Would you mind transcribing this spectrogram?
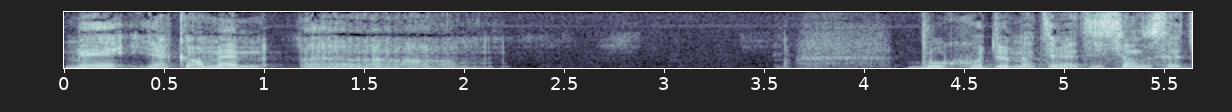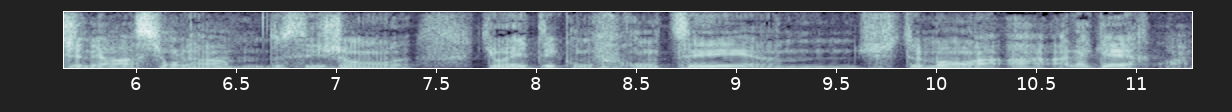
mais il y a quand même euh, beaucoup de mathématiciens de cette génération-là, de ces gens qui ont été confrontés justement à, à, la guerre, quoi,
